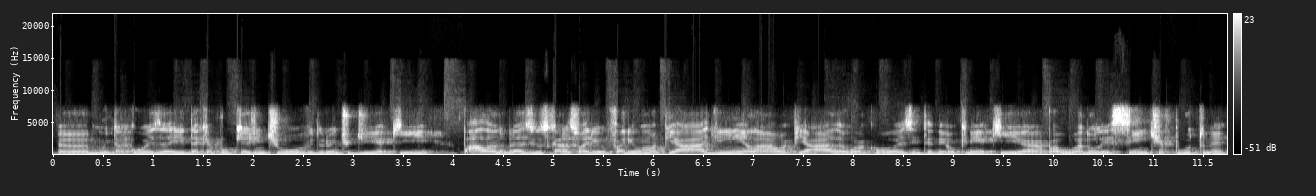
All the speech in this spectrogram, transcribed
Uh, muita coisa aí daqui a pouco que a gente ouve durante o dia aqui. Pá, lá no Brasil os caras fariam, fariam uma piadinha lá, uma piada, alguma coisa, entendeu? Que nem aqui a, o adolescente é puto, né?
